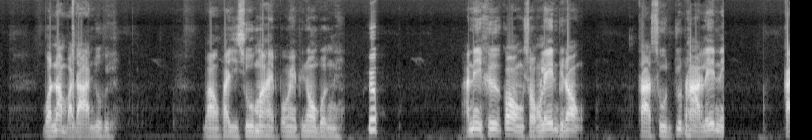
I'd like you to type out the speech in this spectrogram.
ำบนนำบาดาลอยู่พี่บางพายิซูมาให้พ่อแม่พี่น้องเบิ่งนี่ปึ๊บอันนี้คือกล้องสองเลนพี่น้องถ้าศูนย์จุดห้าเลนนี่ไกล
